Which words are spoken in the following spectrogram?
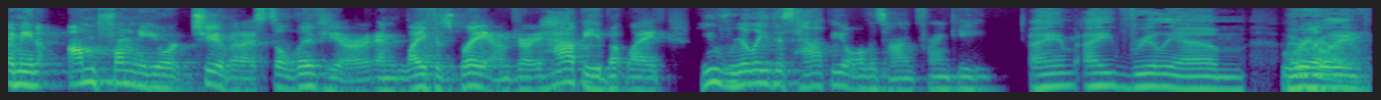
I mean, I'm from New York too, but I still live here and life is great. I'm very happy, but like, you really this happy all the time, Frankie? I am. I really am. I Really? really,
